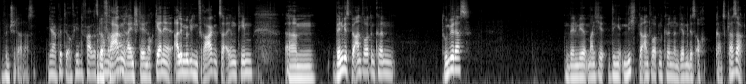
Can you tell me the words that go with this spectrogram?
Wünsche da lassen. Ja, bitte, auf jeden Fall. oder Fragen reinstellen, auch gerne alle möglichen Fragen zu allen Themen. Ähm, wenn wir es beantworten können, tun wir das. Und wenn wir manche Dinge nicht beantworten können, dann werden wir das auch ganz klar sagen.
